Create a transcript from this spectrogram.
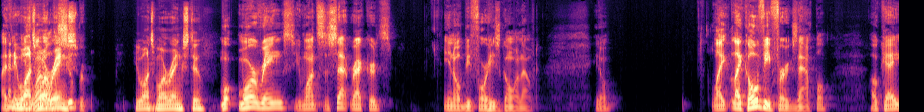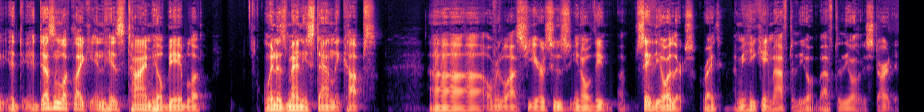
I And think he wants more rings. Super, He wants more rings too. more, more rings. He wants to set records. You know, before he's going out. You know, like like Ovi, for example. Okay, it it doesn't look like in his time he'll be able to win as many Stanley Cups uh, over the last years. Who's you know the say the Oilers, right? I mean, he came after the after the Oilers started,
